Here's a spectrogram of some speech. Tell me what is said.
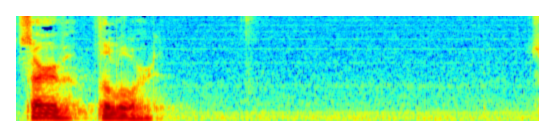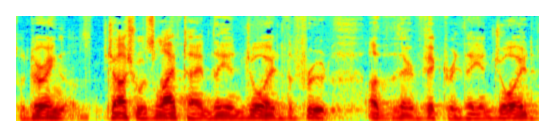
Serve the Lord. So during Joshua's lifetime, they enjoyed the fruit of their victory. They enjoyed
